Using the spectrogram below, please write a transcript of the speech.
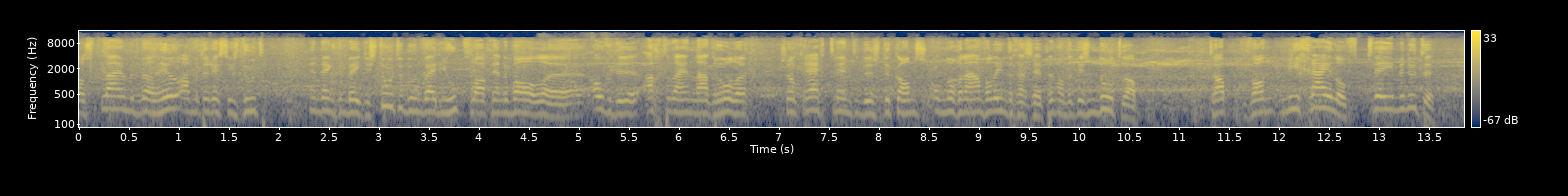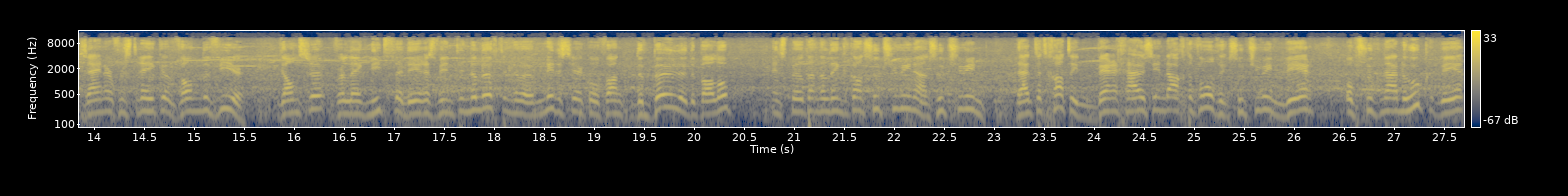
als Pluim het wel heel amateuristisch doet. En denkt een beetje stoer te doen bij die hoekvlag. En de bal eh, over de achterlijn laat rollen. Zo krijgt Twente dus de kans om nog een aanval in te gaan zetten. Want het is een doeltrap. Trap van Michailov. Twee minuten zijn er verstreken van de vier. Jansen verlengt niet. Flederis wint in de lucht. In de middencirkel vangt de Beulen de bal op. En speelt aan de linkerkant Soetjewin aan. Soetjewin duikt het gat in. Berghuis in de achtervolging. Soetjewin weer op zoek naar de hoek. Weer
